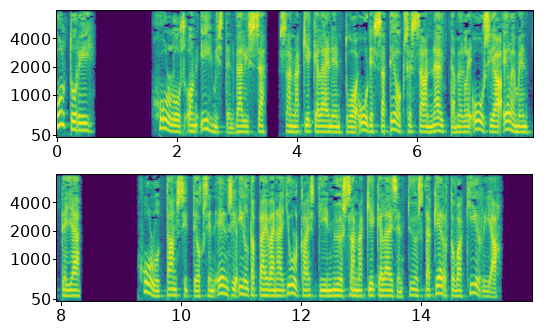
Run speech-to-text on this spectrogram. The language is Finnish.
Kulttuuri. Hulluus on ihmisten välissä, Sanna Kiekeläinen tuo uudessa teoksessaan näyttämölle uusia elementtejä. Hullut tanssiteoksen ensi iltapäivänä julkaistiin myös Sanna Kiekeläisen työstä kertova kirja.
